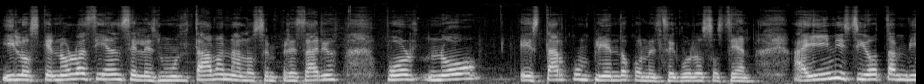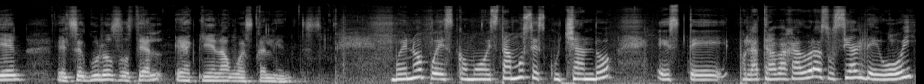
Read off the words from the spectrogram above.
y los que no lo hacían se les multaban a los empresarios por no estar cumpliendo con el seguro social. Ahí inició también el seguro social aquí en Aguascalientes. Bueno, pues como estamos escuchando, este, pues la trabajadora social de hoy,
